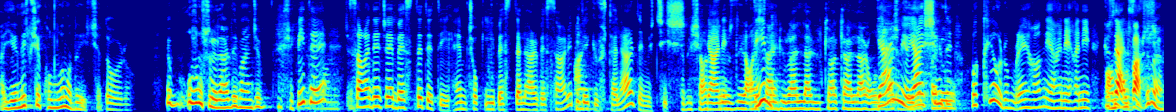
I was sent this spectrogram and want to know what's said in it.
Yani yerine hiçbir şey konulamadığı için. Doğru. Ve uzun sürelerde bence bu şekilde Bir de sadece beste de değil, hem çok iyi besteler vesaire, bir de Aynen. güfteler de müthiş. Tabii şarkı yani, sözleri, değil Aysel mi? Güreller, Ülke Akerler, Oğuz Gelmiyor. Yani şimdi Kalo. bakıyorum Reyhan yani hani güzel Anlamsız var. değil mi?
